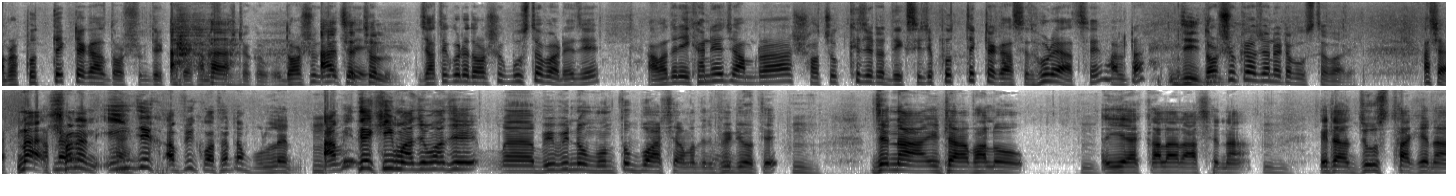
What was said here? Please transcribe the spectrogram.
আমরা প্রত্যেকটা গাছ দর্শকদের দেখানোর চেষ্টা করব। দর্শক আচ্ছা, চলুন। যাতে করে দর্শক বুঝতে পারে যে আমাদের এখানে যে আমরা সচক্ষে যেটা দেখছি যে প্রত্যেকটা গাছে ধরে আছে মালটা জি। দর্শকরা যেন এটা বুঝতে পারে। আচ্ছা না শোনেন এই যে আপনি কথাটা বললেন আমি দেখি মাঝে মাঝে বিভিন্ন মন্তব্য আসে আমাদের ভিডিওতে যে না এটা ভালো ইয়া কালার আসে না এটা জুস থাকে না।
